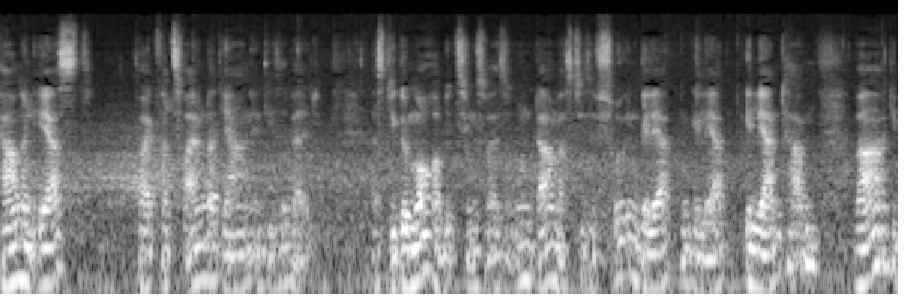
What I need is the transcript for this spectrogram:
kamen erst vor etwa 200 Jahren in diese Welt was die Gemorra bzw. und damals diese frühen Gelehrten gelehrt, gelernt haben, war die,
